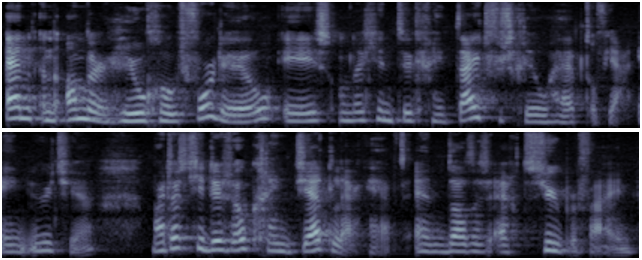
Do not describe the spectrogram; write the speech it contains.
En een ander heel groot voordeel is, omdat je natuurlijk geen tijdverschil hebt, of ja, één uurtje, maar dat je dus ook geen jetlag hebt. En dat is echt super fijn.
